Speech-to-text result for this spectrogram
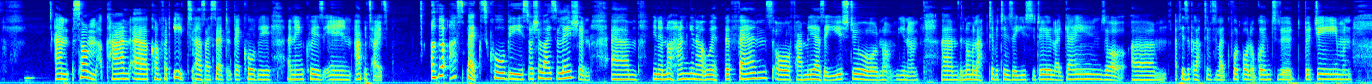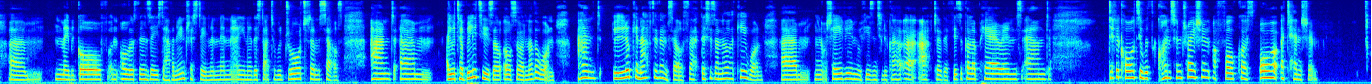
And some can uh, comfort eat, as I said, there could be an increase in appetite other aspects could be social isolation, um, you know, not hanging out with the friends or family as they used to, or not, you know, um, the normal activities they used to do, like games or um, physical activities like football or going to the, the gym and um, maybe golf and all those things they used to have an interest in. And then uh, you know they start to withdraw to themselves. And um irritability is also another one and looking after themselves that this is another key one. Um not shaving refusing to look after their physical appearance and difficulty with concentration or focus or attention.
